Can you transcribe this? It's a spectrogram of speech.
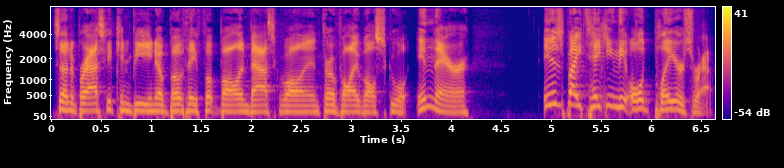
So Nebraska can be, you know, both a football and basketball and throw volleyball school in there is by taking the old players route.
